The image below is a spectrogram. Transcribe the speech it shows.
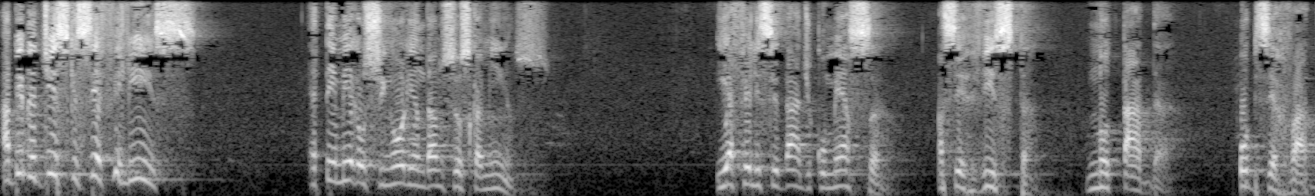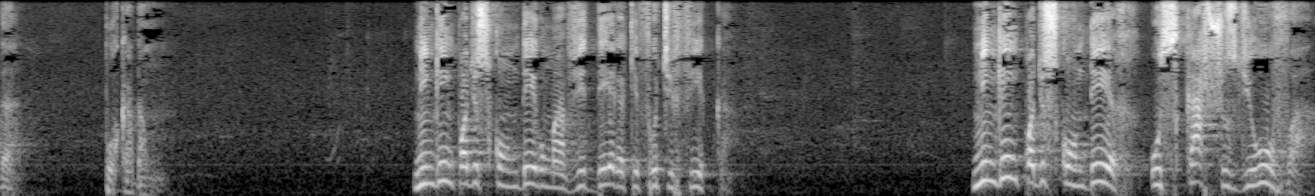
A Bíblia diz que ser feliz é temer ao Senhor e andar nos seus caminhos. E a felicidade começa a ser vista, notada, observada por cada um. Ninguém pode esconder uma videira que frutifica. Ninguém pode esconder os cachos de uva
